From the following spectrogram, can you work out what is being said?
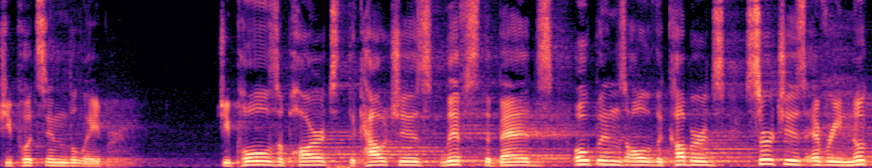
she puts in the labor. She pulls apart the couches, lifts the beds, opens all of the cupboards, searches every nook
